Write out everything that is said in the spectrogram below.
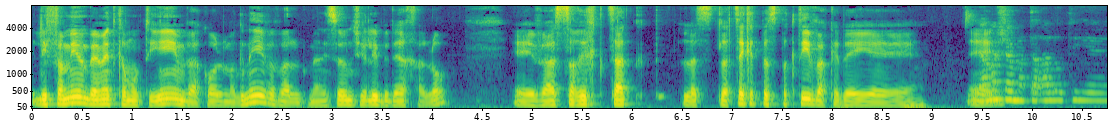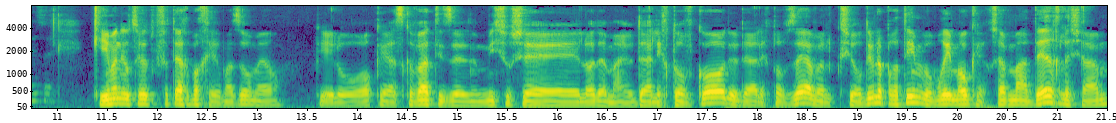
לפעמים הם באמת כמותיים והכל מגניב אבל מהניסיון שלי בדרך כלל לא אה, ואז צריך קצת לצ- לצקת פרספקטיבה כדי אה, אה, למה שהמטרה לא תהיה זה? כי אם אני רוצה להיות מפתח בכיר מה זה אומר כאילו אוקיי אז קבעתי זה מישהו שלא יודע מה יודע לכתוב קוד יודע לכתוב זה אבל כשיורדים לפרטים ואומרים אוקיי עכשיו מה הדרך לשם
